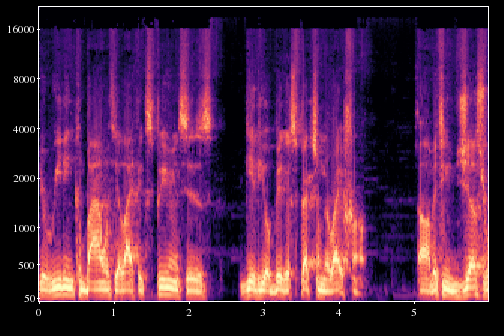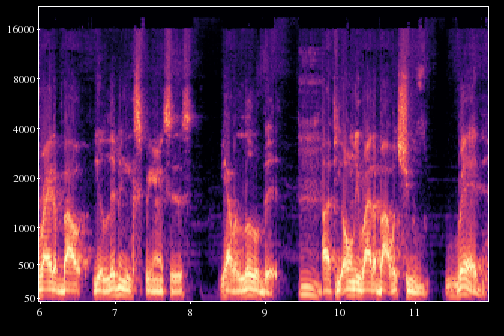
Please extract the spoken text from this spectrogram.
your reading combined with your life experiences give you a bigger spectrum to write from. Um, if you just write about your living experiences, you have a little bit. Uh, if you only write about what you've read,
